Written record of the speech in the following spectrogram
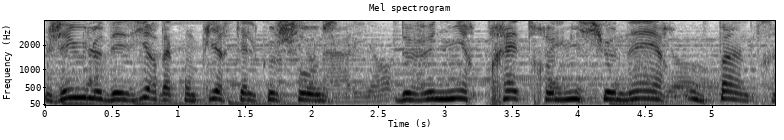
j'ai eu le désir d'accomplir quelque chose, devenir prêtre missionnaire ou peintre.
